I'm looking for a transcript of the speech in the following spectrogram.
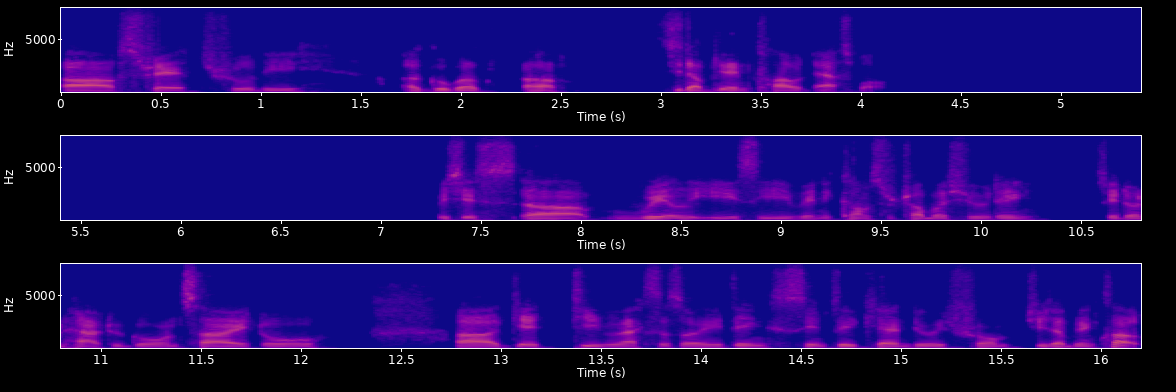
uh, straight through the uh, Google uh, GWN cloud as well, which is uh, really easy when it comes to troubleshooting. So you don't have to go on site or uh, get team access or anything. Simply can do it from GWN cloud.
